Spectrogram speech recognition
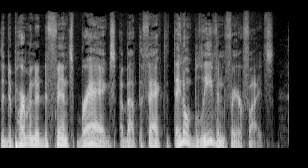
the department of defense brags about the fact that they don't believe in fair fights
